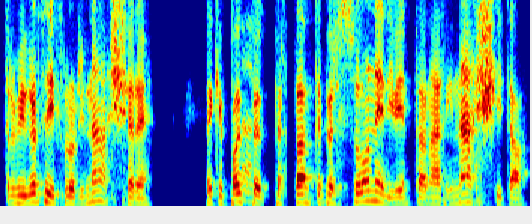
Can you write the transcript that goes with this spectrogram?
tra virgolette, di farlo rinascere, perché poi per, certo, per tante persone diventa una rinascita.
